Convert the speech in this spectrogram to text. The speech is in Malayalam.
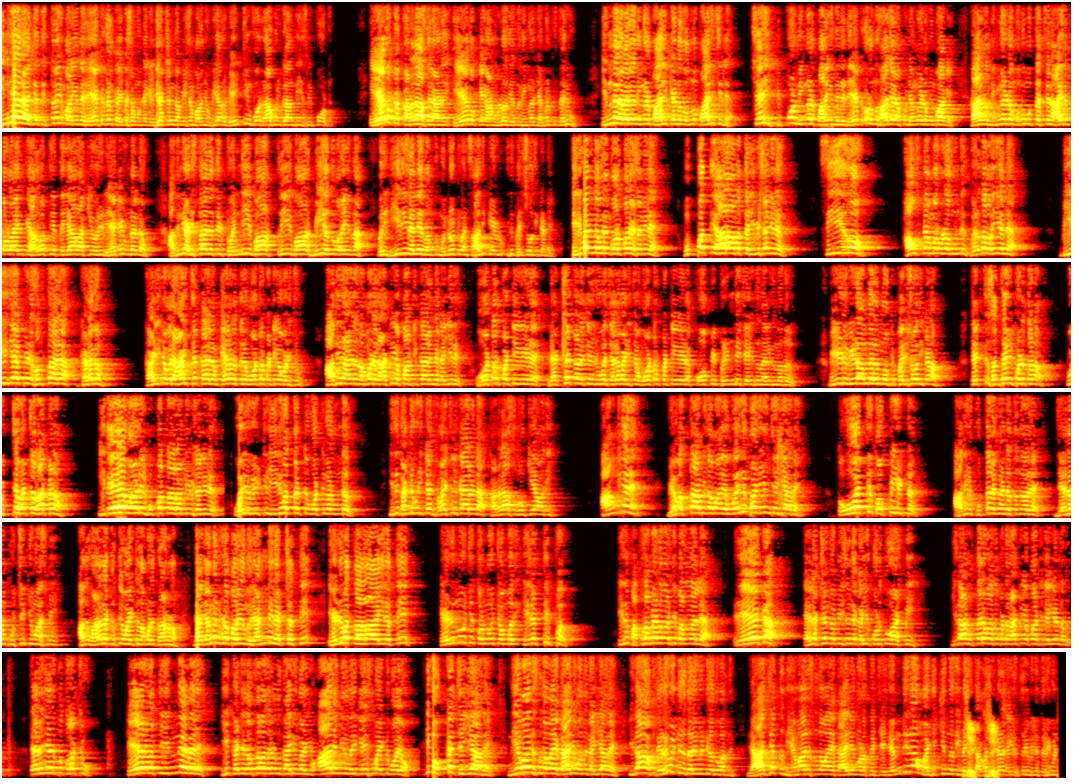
ഇന്ത്യ രാജ്യത്ത് ഇത്രയും പറയുന്ന രേഖകൾ കൈവശമുണ്ടെങ്കിൽ ഇലക്ഷൻ കമ്മീഷൻ പറഞ്ഞു we are waiting for Rahul Gandhi report ഏതൊക്കെ കടലാസിലാണ് ഏതൊക്കെയാണ് ഉള്ളത് എന്ന് നിങ്ങൾ ഞങ്ങൾക്ക് തരൂ. ഇന്നലെ വരെ നിങ്ങൾ പാലിക്കേണ്ടതൊന്നും പാലിച്ചില്ല. ശരി ഇപ്പോൾ നിങ്ങൾ പറയുന്നതിന്റെ രേഖകളൊന്നും ഹാജരാക്കും ഞങ്ങളുടെ മുമ്പാകെ. കാരണം നിങ്ങളുടെ മുതുമുത്തച്ഛൻ ആയിരത്തി തൊള്ളായിരത്തി അറുപത്തി തയ്യാറാക്കിയ ഒരു രേഖയുണ്ടല്ലോ. അതിന്റെ അടിസ്ഥാനത്തിൽ twenty bar three bar B എന്ന് പറയുന്ന ഒരു രീതിയിലല്ലേ നമുക്ക് മുന്നോട്ട് പോകാൻ സാധിക്കുകയുള്ളൂ. ഇത് പരിശോധിക്കണ്ടേ? തിരുവനന്തപുരം കോർപ്പറേഷനിലെ മുപ്പത്തി ആറാമത്തെ ഡിവിഷനിൽ സീറോ ഹൗസ് നമ്പർ ഉള്ളതുകൊണ്ട് വെറുതെ പറയല്ല. ബി ജെ പിയുടെ സംസ്ഥാന ഘടകം കഴിഞ്ഞ ഒരാഴ്ചക്കാലം കേരളത്തിലെ വോട്ടർ പട്ടിക പഠിച്ചു. അതിനാണ് നമ്മുടെ രാഷ്ട്രീയ പാർട്ടിക്കാരന്റെ കയ്യിൽ വോട്ടർ പട്ടികയുടെ ലക്ഷക്കണക്കിന് രൂപ ചെലവഴിച്ച വോട്ടർ പട്ടികയുടെ കോപ്പി പ്രിന്റ് ചെയ്ത് നൽകുന്നത്. വീട് വീടാന്തരം നോക്കി പരിശോധിക്കണം. തെറ്റ് ശ്രദ്ധയിൽപ്പെടുത്തണം. കുറ്റമറ്റതാക്കണം. ഇതേ വാർഡിൽ മുപ്പത്തി ആറാം ഡിവിഷനിൽ ഒരു വീട്ടിൽ ഇരുപത്തെട്ട് വോട്ടുകൾ ഉണ്ട് ഇത് കണ്ടുപിടിക്കാൻ ഫ്ലൈറ്റിൽ കാരണ്ട കടലാസ് നോക്കിയാൽ മതി. അങ്ങനെ വ്യവസ്ഥാപിതമായ ഒരു പണിയും ചെയ്യാതെ തോറ്റ് കൊപ്പിയിട്ട് അതിൽ കുത്തരം കണ്ടെത്തുന്നവരെ ജനം പുച്ഛിക്കും ആശ്മി അത് വളരെ കൃത്യമായിട്ട് നമ്മൾ കാണണം. ഞാൻ ഞങ്ങൾ ഇവിടെ പറയുന്നു രണ്ട് ലക്ഷത്തി എഴുപത്തി ആറായിരത്തി എഴുന്നൂറ്റി തൊണ്ണൂറ്റി ഒമ്പത് ഇരട്ടിപ്പ്. ഇത് പത്രസമ്മേളനം നടത്തി പറഞ്ഞതല്ല. രേഖ ഇലക്ഷൻ കമ്മീഷന്റെ കൈ കൊടുത്തു കാഷ്മി ഇതാണ് ഉത്തരവാദപ്പെട്ട രാഷ്ട്രീയ പാർട്ടി ചെയ്യേണ്ടത്. തെരഞ്ഞെടുപ്പ് തോറ്റു. കേരളത്തിൽ ഇന്നേ വരെ ഈ കഴിഞ്ഞ ലോക്സഭാ തെരഞ്ഞെടുപ്പ് കാര്യം കഴിഞ്ഞു. ആരെങ്കിലും ഒരു കേസുമായിട്ട് പോയോ? ഇതൊക്കെ ചെയ്യാതെ നിയമാനുസൃതമായ കാര്യമൊന്നും കഴിയാതെ ഇതാ തെളിവുണ്ട് തെളിവുണ്ട് എന്ന് പറഞ്ഞ് രാജ്യത്ത് നിയമാനുസൃതമായ കാര്യങ്ങളൊക്കെ ചെയ്ത് എന്തിനാ മടിക്കുന്നത് ഇവർ കള്ളത്തിന്റെ കയ്യിൽ ഇത്രയും വലിയ തെളിവുണ്ട്?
